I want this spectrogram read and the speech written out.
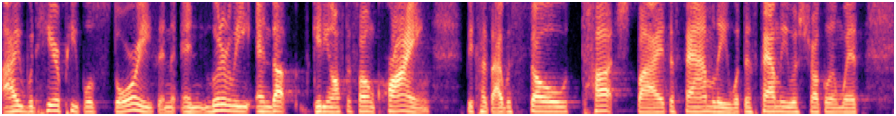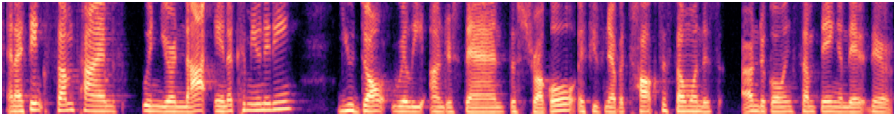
I would hear people's stories and, and literally end up getting off the phone crying because I was so touched by the family, what this family was struggling with. And I think sometimes when you're not in a community, you don't really understand the struggle if you've never talked to someone that's undergoing something and they're, they're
